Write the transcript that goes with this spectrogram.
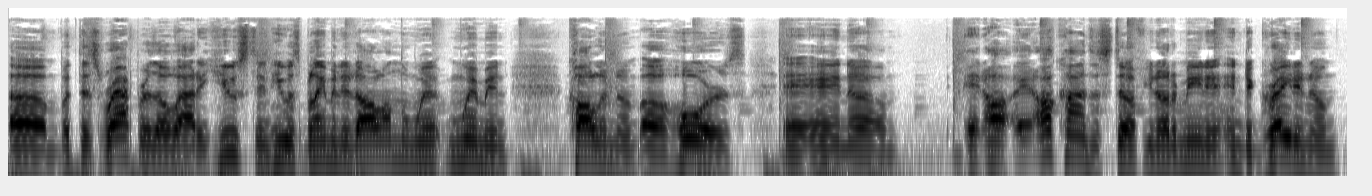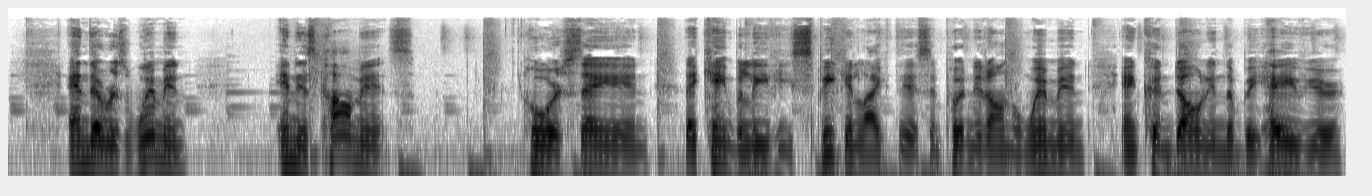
Um, but this rapper, though, out of Houston, he was blaming it all on the w- women, calling them uh, whores and and, um, and, all, and, all, kinds of stuff. You know what I mean? And, and degrading them. And there was women in his comments who are saying they can't believe he's speaking like this and putting it on the women and condoning the behavior.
